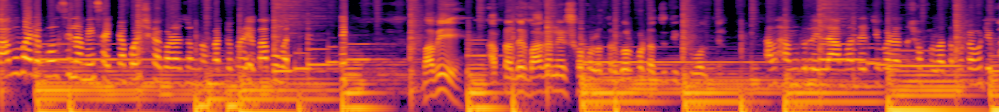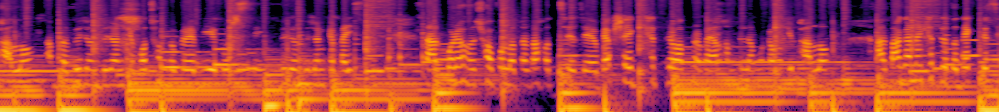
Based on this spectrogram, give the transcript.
বাবু বাইরে বলছিলাম এই সাইডটা পরিষ্কার করার জন্য বাবু ভাই ভাবি আপনাদের বাগানের সফলতার গল্পটা যদি একটু বলতেন। আলহামদুলিল্লাহ আমাদের জীবনে তো সফলতা মোটামুটি ভালো। আমরা দুজন দুজনকে পছন্দ করে বিয়ে করছি দুজন দুজনকে পাইছি। তারপরে সফলতাটা হচ্ছে যে ব্যবসায়িক ক্ষেত্রেও আপনার ভাই আলহামদুলিল্লাহ মোটামুটি ভালো। আর বাগানের ক্ষেত্রে তো দেখতেছি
